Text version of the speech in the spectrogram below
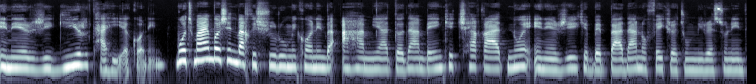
انرژی گیر تهیه کنین. مطمئن باشین وقتی شروع می‌کنین به اهمیت دادن به اینکه چقدر نوع انرژی که به بدن و فکرتون میرسونین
